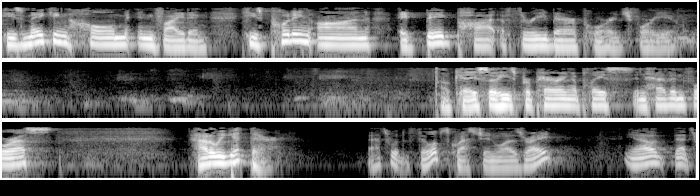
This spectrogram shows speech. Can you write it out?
He's making home inviting. He's putting on a big pot of three bear porridge for you. Okay, so he's preparing a place in heaven for us. How do we get there? That's what Philip's question was, right? You know, that's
